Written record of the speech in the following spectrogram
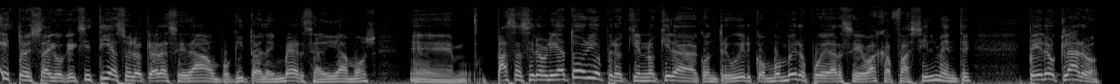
Esto es algo que existía, solo que ahora se da un poquito a la inversa, digamos. Eh, pasa a ser obligatorio, pero quien no quiera contribuir con bomberos puede darse baja fácilmente. Pero claro,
